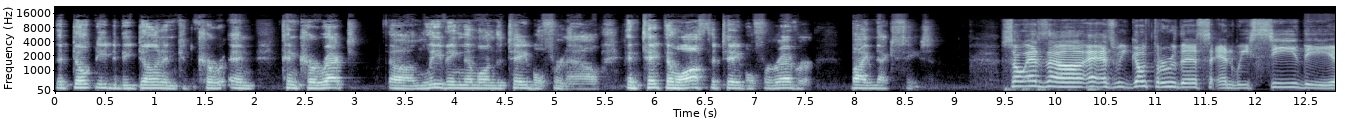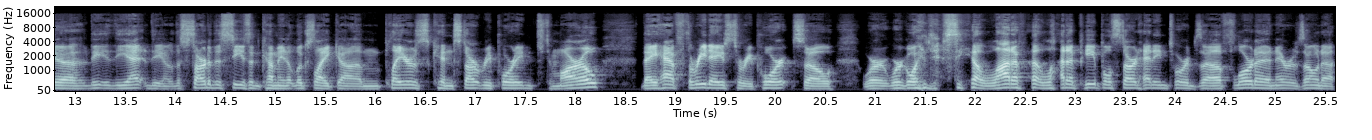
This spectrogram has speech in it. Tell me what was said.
that don't need to be done and can cor- and can correct um, leaving them on the table for now and take them off the table forever by next season. So as uh as we go through this and we see the uh the the, you know the start of the season coming, it looks like um players can start reporting tomorrow. They have three days to report, so we're we're going to see a lot of a lot of people start heading towards uh, Florida and Arizona.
